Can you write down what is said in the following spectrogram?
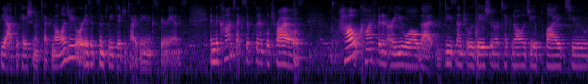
the application of technology, or is it simply digitizing an experience? In the context of clinical trials, how confident are you all that decentralization or technology applied to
